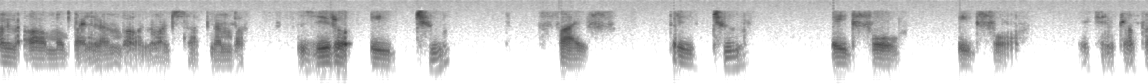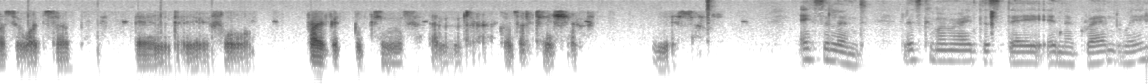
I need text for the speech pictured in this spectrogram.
on our mobile number, on WhatsApp number 082 532 8484. You can drop us a WhatsApp and uh, for private bookings and uh, consultation. Yes. Excellent. Let's commemorate this day in a grand way.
